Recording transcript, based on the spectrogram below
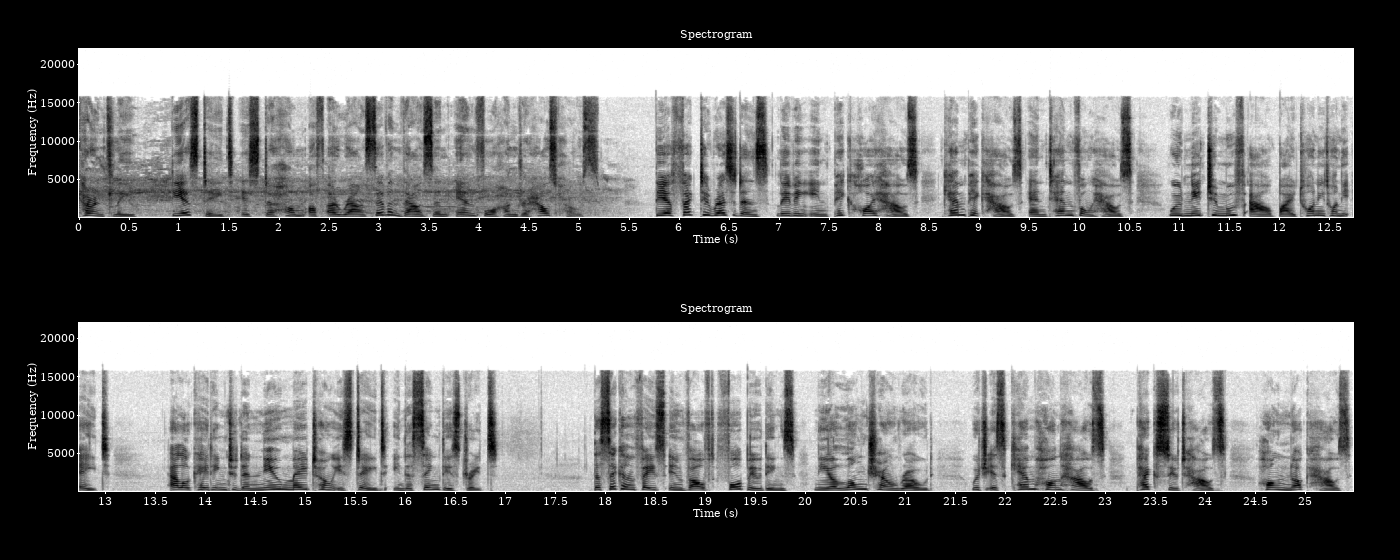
Currently, the estate is the home of around 7,400 households. The affected residents living in Pik Hoi House, Kem Pik House, and Tan Fong House will need to move out by 2028, allocating to the new Mei Tong estate in the same district. The second phase involved four buildings near Lung Cheung Road, which is Kem Hong House, Pak Suit House, Hong Nok House,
